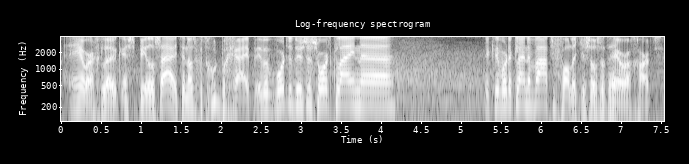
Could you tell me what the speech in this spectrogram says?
heel erg leuk en speels uit. En als ik het goed begrijp, wordt er dus een soort klein er worden kleine watervalletjes als het heel erg hard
